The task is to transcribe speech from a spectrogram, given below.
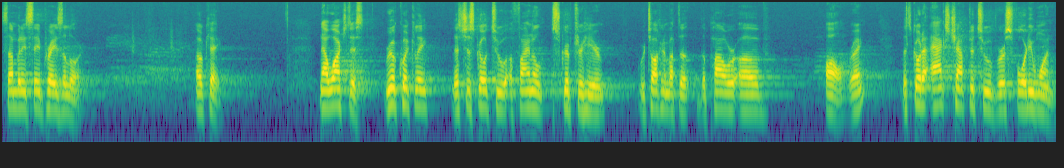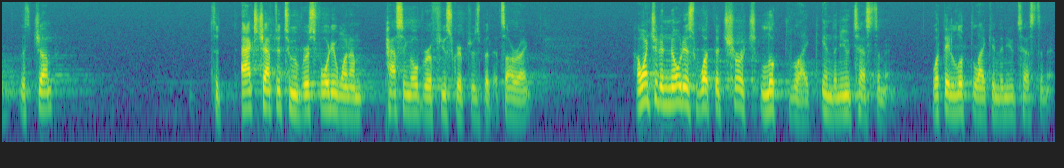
Somebody say, Praise the Lord. Okay. Now, watch this real quickly. Let's just go to a final scripture here. We're talking about the, the power of all, right? Let's go to Acts chapter 2, verse 41. Let's jump to Acts chapter 2, verse 41. I'm passing over a few scriptures, but that's all right. I want you to notice what the church looked like in the New Testament, what they looked like in the New Testament.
